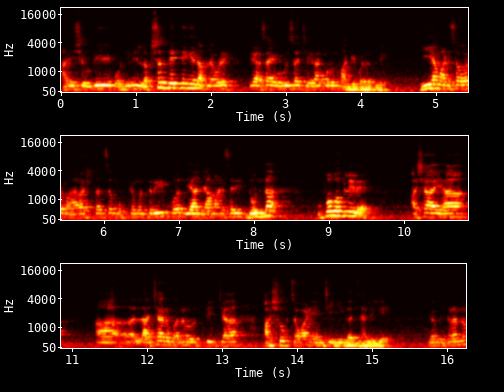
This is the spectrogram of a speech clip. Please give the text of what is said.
आणि शेवटी मोदींनी लक्षच देत नाही घेत आपल्यामुळे. ते असा एवढूसा चेहरा करून मागे परतले. ही या माणसावर महाराष्ट्राचं मुख्यमंत्री पद या ज्या माणसाने दोनदा उपभोगलेलं आहे अशा ह्या लाचार मनोवृत्तीच्या अशोक चव्हाण यांची ही गत झालेली आहे. तेव्हा मित्रांनो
